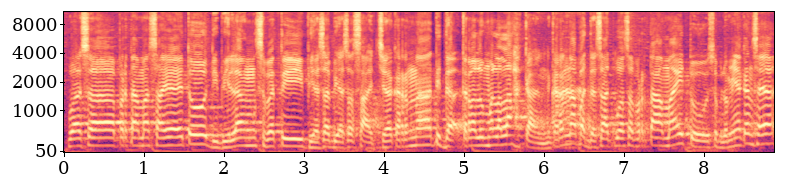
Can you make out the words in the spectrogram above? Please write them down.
Puasa pertama saya itu dibilang seperti biasa-biasa saja karena tidak terlalu melelahkan. Karena Ah. pada saat puasa pertama itu sebelumnya kan saya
